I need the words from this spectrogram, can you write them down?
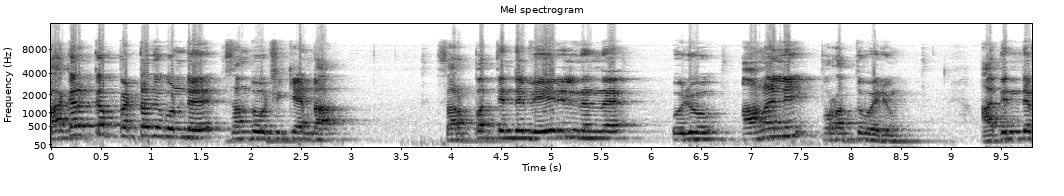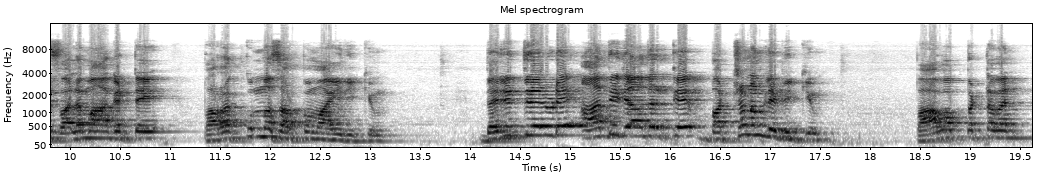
തകർക്കപ്പെട്ടതുകൊണ്ട് സന്തോഷിക്കേണ്ട സർപ്പത്തിന്റെ വേരിൽ നിന്ന് ഒരു അണലി പുറത്തു വരും. അതിന്റെ ഫലമാകട്ടെ പറക്കുന്ന സർപ്പമായിരിക്കും. ദരിദ്രരുടെ ആദ്യജാതർക്ക് ഭക്ഷണം ലഭിക്കും. പാവപ്പെട്ടവൻ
